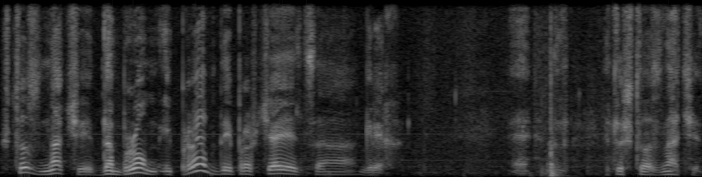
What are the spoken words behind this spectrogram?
Что значит добром и правдой прощается грех? Э, это что значит?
